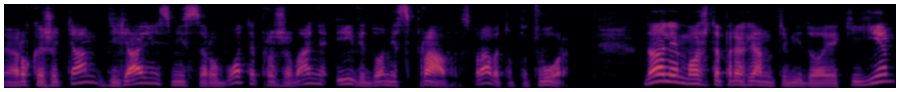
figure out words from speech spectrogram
роки життя, діяльність, місце роботи, проживання і відомі справи. Справи, тобто твори. Далі можете переглянути відео, які є,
